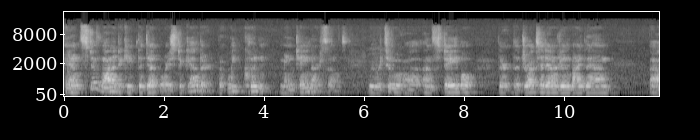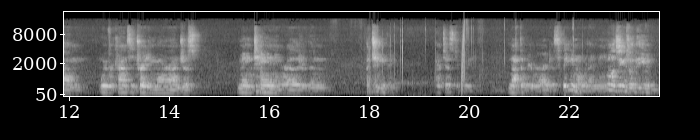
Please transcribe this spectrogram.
And Steve wanted to keep the Dead Boys together, but we couldn't maintain ourselves. We were too uh, unstable. The, the drugs had entered in by then. Um, we were concentrating more on just maintaining rather than achieving artistically. Not that we were artists, but you know what I mean. Well, it seems that even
